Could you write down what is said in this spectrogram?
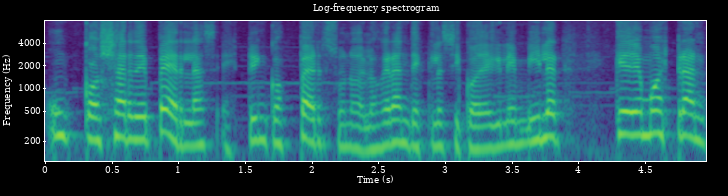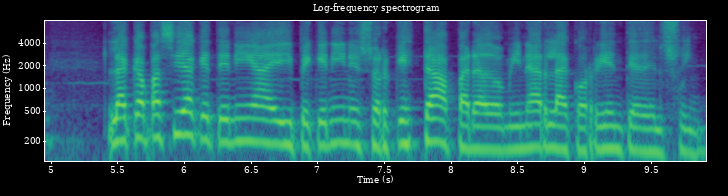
Un collar de perlas, String of Pearls, uno de los grandes clásicos de Glenn Miller, que demuestran la capacidad que tenía Eddie Pequenino y su orquesta para dominar la corriente del swing.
